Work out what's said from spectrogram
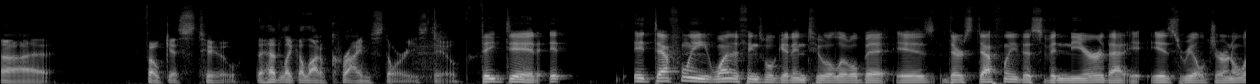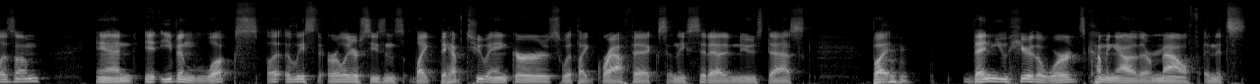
uh, focus too. They had like a lot of crime stories too. They did. It it definitely one of the things we'll get into a little bit is there's definitely this veneer that it is real journalism and it even looks at least the earlier seasons like they have two anchors with like graphics and they sit at a news desk. But then you hear the words coming out of their mouth and it's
